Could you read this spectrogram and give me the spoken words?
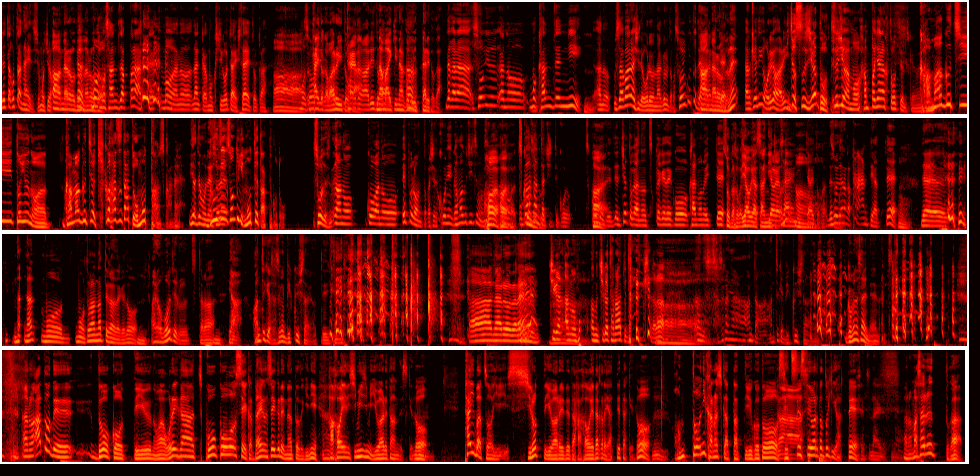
れたことはないですよもちろん。あなるほどうんなるほど。もうもうさんざっぱらって もうあのなんかもう口答えしたいとか。あもう態度が悪いとか態度が悪いとか。生意気なこと言ったりとか、だからそういうあのもう完全に、あの憂さ晴らしで俺を殴るとかそういうことではなくてあなるほどね。あの基本的に俺が悪い。ん一応筋は通ってる。筋はもう半端じゃなく通ってるんですけどね。ガマ口というのはガマ口は効くはずだって思ったんですかね。いやでもね偶然その時持ってたってこと？そうですね。あのこうあのエプロンとかしてここにガマ口いつも、はいはいお母さんたちってこう突っ込んでて、でちょっとあのつっかけでこう買い物行ってそうかそうか。八百屋さんにとかね。八百屋さんに行ったりとか。でそれでなんかパーンってやって、でななんもうもう大人になってからだけど、あれ覚えてる？っつったら、いやあの時はさすがにびっくりしたよって言ってああなるほどね。血があのあの血がたらって垂れてきたからああのさすがにああんたあの時はびっくりした。ごめんなさいね。なんつって。あの後でどうこうっていうのは俺が高校生から大学生ぐらいになった時に母親にしみじみ言われたんですけど、体罰をしろって言われてた母親だからやってたけど、本当に悲しかったっていうことを切々と言われた時があって切ないですね「あのマサル」とか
